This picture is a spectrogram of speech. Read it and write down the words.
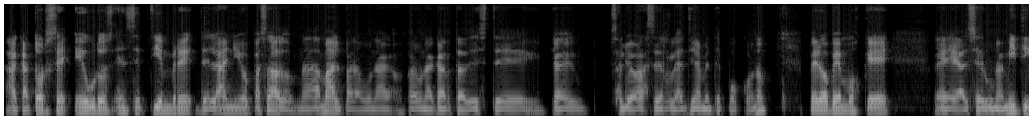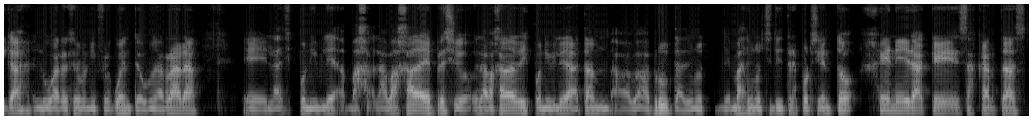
a 14 euros en septiembre del año pasado. Nada mal para una, para una carta de este que salió a ser relativamente poco, ¿no? Pero vemos que eh, al ser una mítica, en lugar de ser una infrecuente o una rara, la, disponibilidad, la bajada de precio, la bajada de disponibilidad tan bruta de, de más de un 83% genera que esas cartas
